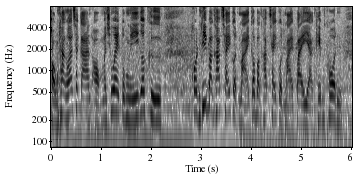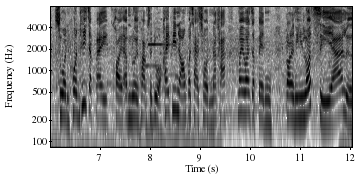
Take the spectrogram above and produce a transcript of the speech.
ของทางราชการออกมาช่วยตรงนี้ก็คือ คนที่บังคับใช้กฎหมายก็บังคับใช้กฎหมายไปอย่างเข้มข้น ส่วนคนที่จะไปคอยอำนวยความสะดวกให้พี่น้องประชาชนนะคะ ไม่ว่าจะเป็นกรณีรถเสีย หรือ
